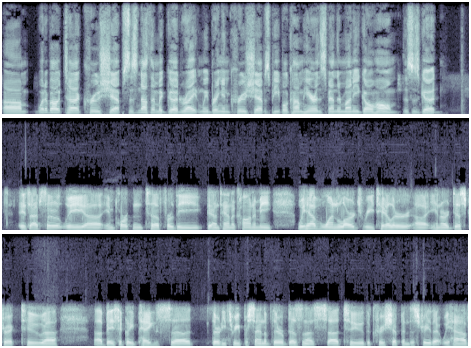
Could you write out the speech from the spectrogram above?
um, what about uh, cruise ships? This is nothing but good, right? And we bring in cruise ships, people come here, they spend their money, go home. This is good. It's absolutely uh, important uh, for the downtown economy. We have one large retailer uh, in our district who uh, uh, basically pegs 33% of their business uh, to the cruise ship industry that we have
